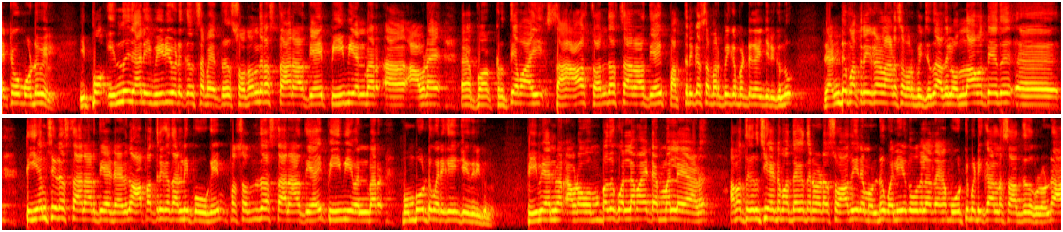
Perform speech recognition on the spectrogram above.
ഏറ്റവും ഒടുവിൽ ഇപ്പോൾ ഇന്ന് ഞാൻ ഈ വീഡിയോ എടുക്കുന്ന സമയത്ത് സ്വതന്ത്ര സ്ഥാനാർത്ഥിയായി പി വി അൻവർ അവിടെ കൃത്യമായി ആ സ്വതന്ത്ര സ്ഥാനാർത്ഥിയായി പത്രിക സമർപ്പിക്കപ്പെട്ട് കഴിഞ്ഞിരിക്കുന്നു. രണ്ട് പത്രികകളാണ് സമർപ്പിച്ചത്. അതിൽ ഒന്നാമത്തേത് ടി എം സിയുടെ സ്ഥാനാർത്ഥിയായിട്ടായിരുന്നു ആ പത്രിക തള്ളിപ്പോവുകയും ഇപ്പോൾ സ്വതന്ത്ര സ്ഥാനാർത്ഥിയായി പി വി അൻവർ മുമ്പോട്ട് വരികയും ചെയ്തിരിക്കുന്നു. പി വി അൻവർ അവിടെ ഒമ്പത് കൊല്ലമായിട്ട് എം എൽ എ ആണ്. അപ്പോൾ തീർച്ചയായിട്ടും അദ്ദേഹത്തിന് അവിടെ സ്വാധീനമുണ്ട്. വലിയ തോതിൽ അദ്ദേഹം വോട്ട് പിടിക്കാനുള്ള സാധ്യതകളുണ്ട്. ആ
